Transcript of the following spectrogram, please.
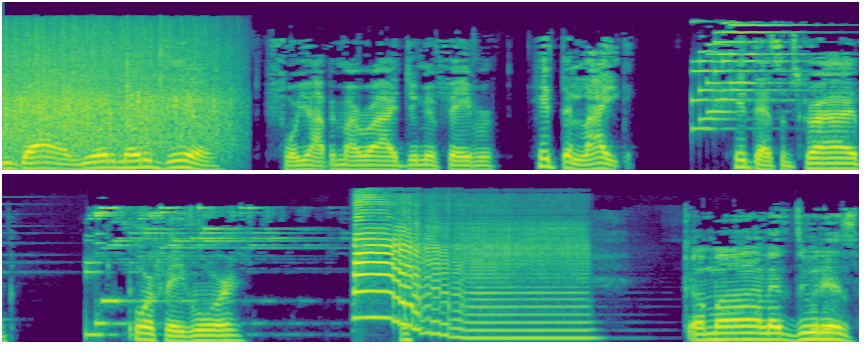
You guys, you already know the deal. Before you hop in my ride, do me a favor. Hit the like. Hit that subscribe. Por favor. Come on, let's do this.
